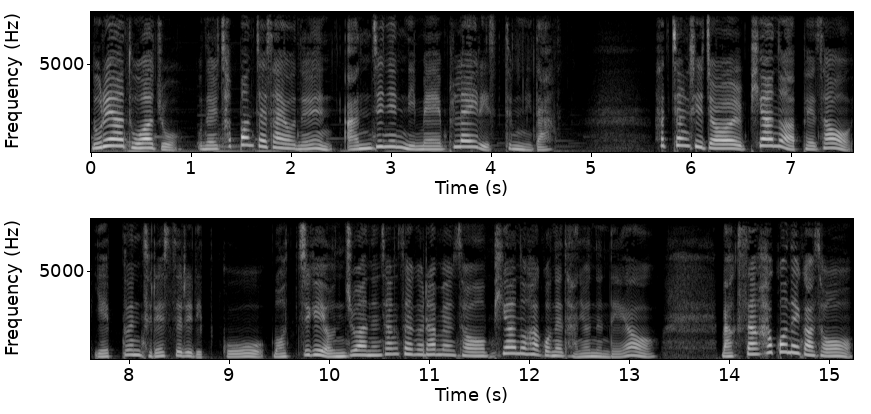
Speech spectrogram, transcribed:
노래야 도와줘. 오늘 첫 번째 사연은 안진희 님의 플레이리스트입니다. 학창 시절 피아노 앞에서 예쁜 드레스를 입고 멋지게 연주하는 상상을 하면서 피아노 학원에 다녔는데요. 막상 학원에 가서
